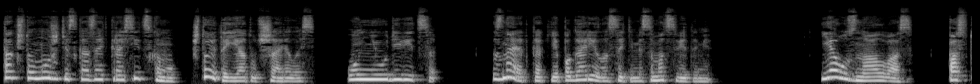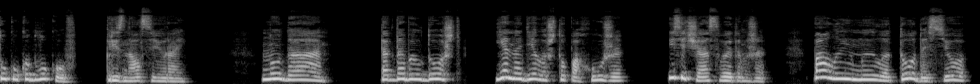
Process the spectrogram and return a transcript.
Так что можете сказать Красицкому, что это я тут шарилась. Он не удивится. Знает, как я погорела с этими самоцветами. «Я узнал вас. По стуку каблуков», — признался Юрай. «Ну да. Тогда был дождь. Я надела что похуже. И сейчас в этом же. Полы мыла, то да сё.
